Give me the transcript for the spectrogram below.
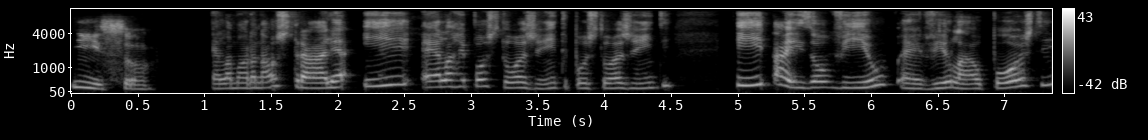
Isso. Ela mora na Austrália e ela repostou a gente, postou a gente. E Thaís ouviu, é, viu lá o post,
